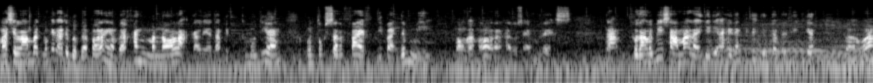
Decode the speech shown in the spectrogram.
masih lambat mungkin ada beberapa orang yang bahkan menolak kali ya. Tapi kemudian untuk survive di pandemi mau nggak mau orang harus embrace. Nah kurang lebih sama lah. Jadi akhirnya kita juga berpikir bahwa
